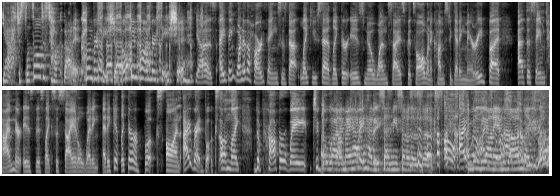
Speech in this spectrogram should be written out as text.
yeah, just let's all just talk about it. Conversation, open conversation. Yes. I think one of the hard things is that, like you said, like there is no one size fits all when it comes to getting married, but at the same time there is this like societal wedding etiquette like there are books on i read books on like the proper way to go oh god i might have to have things. you send me some of those books oh I i'm gonna be I on amazon like oh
